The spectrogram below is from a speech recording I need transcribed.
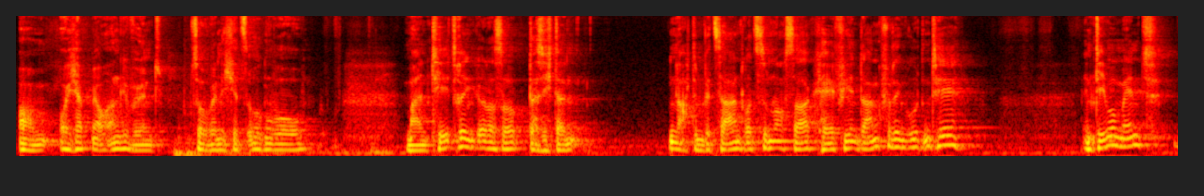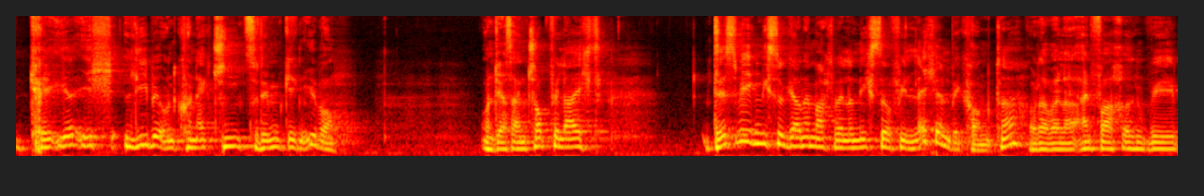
Um, oh, ich habe mir auch angewöhnt, so wenn ich jetzt irgendwo mal einen Tee trinke oder so, dass ich dann nach dem Bezahlen trotzdem noch sage, hey, vielen Dank für den guten Tee. In dem Moment kreiere ich Liebe und Connection zu dem Gegenüber. Und der seinen Job vielleicht deswegen nicht so gerne macht, weil er nicht so viel Lächeln bekommt. Ne? Oder weil er einfach irgendwie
